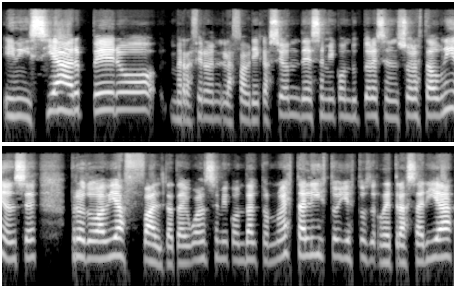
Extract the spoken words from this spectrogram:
iniciar, pero me refiero a la fabricación de semiconductores en suelo estadounidense, pero todavía falta. Taiwan Semiconductor no está listo y esto retrasaría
